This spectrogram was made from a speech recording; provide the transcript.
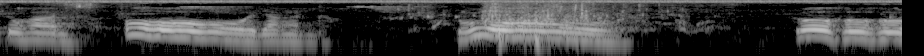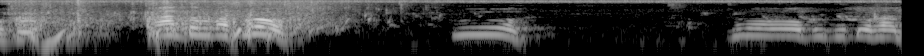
Tuhan. Oh, jangan. Oh, oh, oh, oh, oh. Kantung, Mas Bro. Uh. Oh, puji Tuhan.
